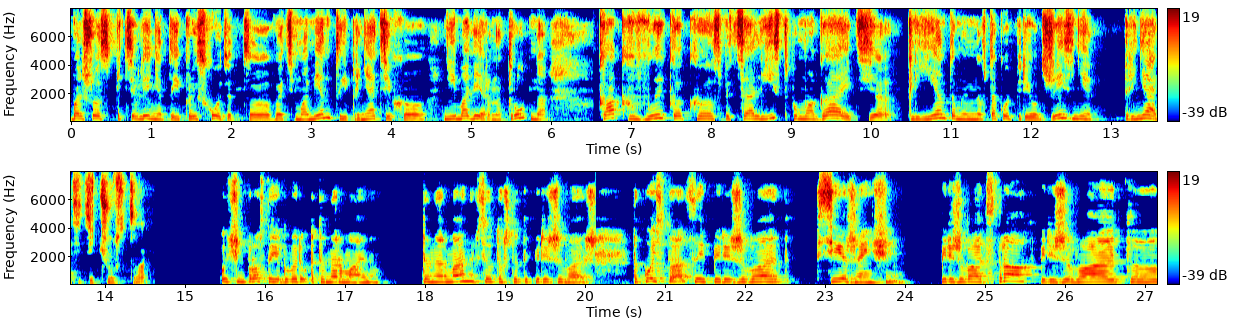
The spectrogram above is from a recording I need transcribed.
большое сопротивление это и происходит э, в эти моменты, и принять их э, неимоверно трудно. Как вы, как э, специалист, помогаете клиентам именно в такой период жизни принять эти чувства? Очень просто я говорю, это нормально. Это нормально все то, что ты переживаешь. В такой ситуации переживают все женщины переживают страх, переживают э,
